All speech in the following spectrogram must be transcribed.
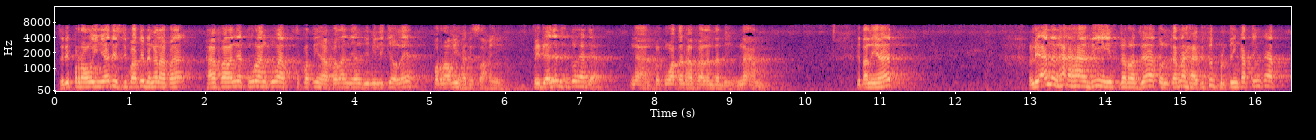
Jadi perawinya disifati dengan apa? Hafalannya kurang kuat seperti hafalan yang dimiliki oleh perawi hadis sahih. Bedanya di situ saja. Nah, kekuatan hafalan tadi. Naam. Kita lihat Li'anna al-hadits darajatun karena hadis itu bertingkat-tingkat.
